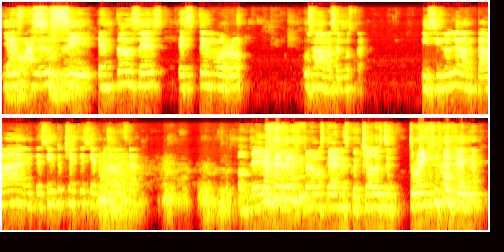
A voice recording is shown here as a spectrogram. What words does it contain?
Y sí, entonces este morro usaba más el Mustang. Y si lo levantaba entre 180 y 190. Ok, esperemos que hayan escuchado este trueno que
